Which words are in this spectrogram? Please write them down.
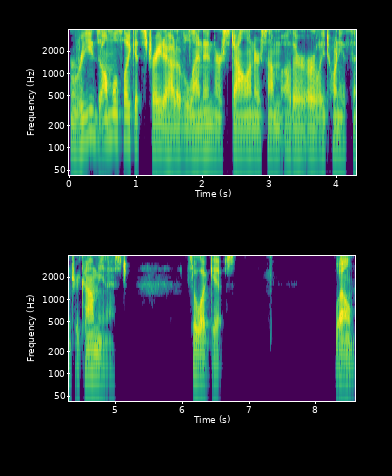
reads almost like it's straight out of Lenin or Stalin or some other early 20th century communist. So what gives? Well,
